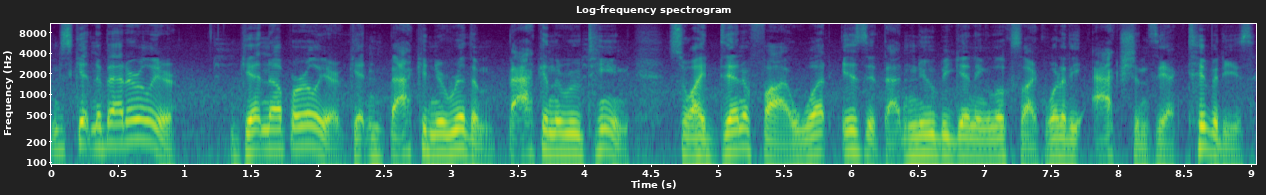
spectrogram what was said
in just getting to bed earlier getting up earlier, getting back in your rhythm, back in the routine. So identify what is it that new beginning looks like? What are the actions, the activities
